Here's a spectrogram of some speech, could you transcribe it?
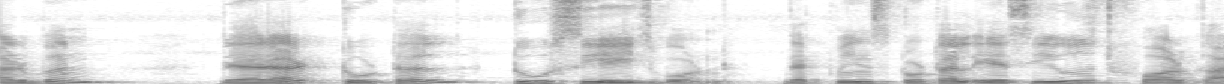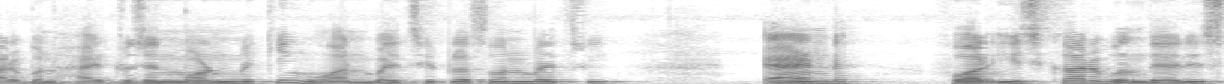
carbon there are total 2 ch bond. That means total s used for carbon hydrogen bond making 1 by 3 plus 1 by 3 and for each carbon there is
